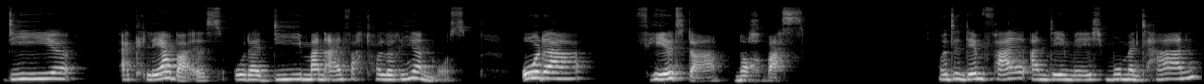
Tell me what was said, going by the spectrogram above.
die erklärbar ist oder die man einfach tolerieren muss? Oder fehlt da noch was? Und in dem Fall, an dem ich momentan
